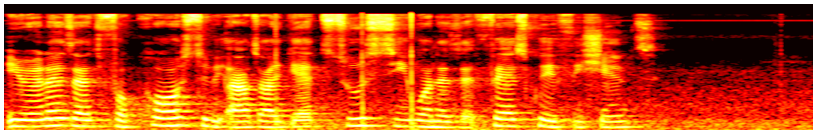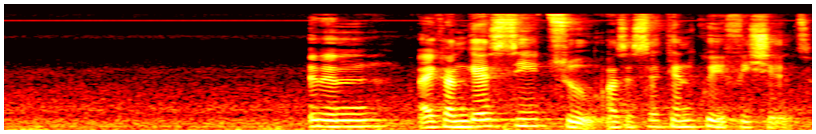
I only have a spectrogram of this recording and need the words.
you realize that for cos to be out I'll get 2c1 as the first coefficient and then I can get c2 as a second coefficient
